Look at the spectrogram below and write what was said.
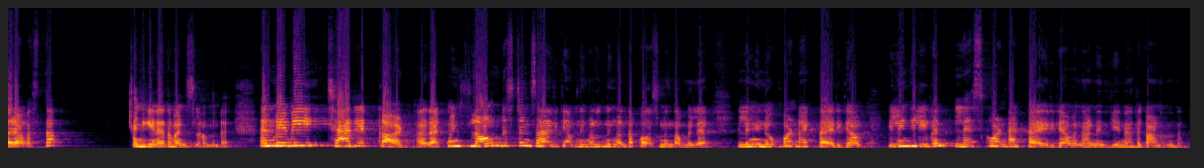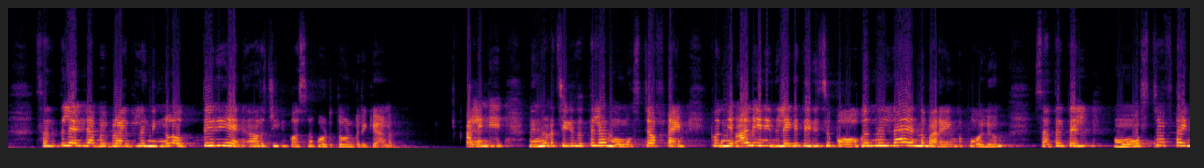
ഒരവസ്ഥ എനിക്കിതിനകത്ത് മനസ്സിലാവുന്നുണ്ട്. And maybe chariot card that means long distance ആയിരിക്കാം നിങ്ങൾ നിങ്ങളുടെ പേഴ്സണും തമ്മിൽ ഇല്ലെങ്കിൽ നോ കോണ്ടാക്ട് ആയിരിക്കാം ഇല്ലെങ്കിൽ ഈവൻ ലെസ് കോണ്ടാക്ട് ആയിരിക്കാം എന്നാണ് എനിക്ക് ഇതിനകത്ത് കാണുന്നത്. സത്യത്തിൽ എന്റെ അഭിപ്രായത്തിൽ നിങ്ങൾ ഒത്തിരി എനർജി ഈ പേഴ്സണ് കൊടുത്തുകൊണ്ടിരിക്കുകയാണ്. അല്ലെങ്കിൽ നിങ്ങളുടെ ജീവിതത്തിലെ മോസ്റ്റ് ഓഫ് ടൈം ഇപ്പൊ ഞാൻ ഇനി ഇതിലേക്ക് തിരിച്ചു പോകുന്നില്ല എന്ന് പറയുമ്പോൾ പോലും സത്യത്തിൽ മോസ്റ്റ് ഓഫ് ടൈം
